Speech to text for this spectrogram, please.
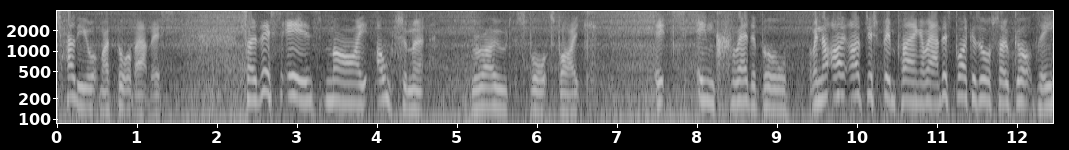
tell you what my thought about this. So this is my ultimate road sports bike it's incredible. I mean I, i've just been playing around. This bike has also got the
